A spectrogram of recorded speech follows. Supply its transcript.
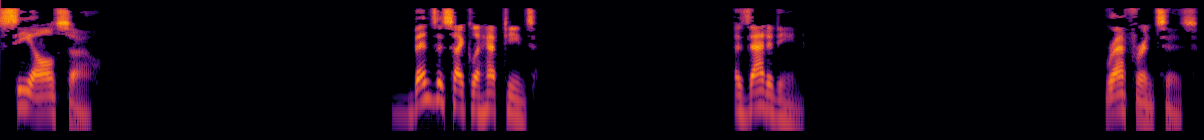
See also. Benzocycloheptanes Azatidine. References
